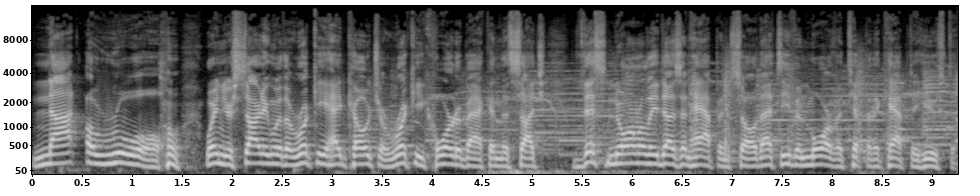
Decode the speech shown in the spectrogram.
not a rule. when you're starting with a rookie head coach, a rookie quarterback, and the such, this normally doesn't happen. So that's even more of a tip of the cap to Houston.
